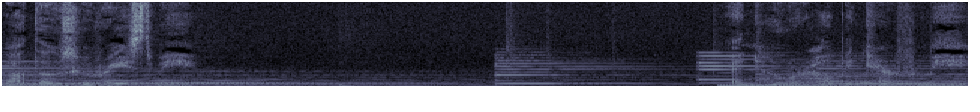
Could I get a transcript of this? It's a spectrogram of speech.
about those who raised me and who were helping care for me,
